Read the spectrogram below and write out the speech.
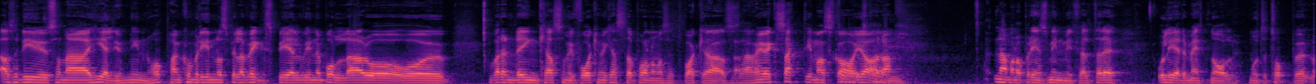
alltså det är ju såna helgjutna inhopp. Han kommer in och spelar väggspel, vinner bollar och, och varenda inkast som vi får kan vi kasta på honom och sätta tillbaka. Alltså så här, han gör exakt det man ska Stor göra när man hoppar in som innermittfältare och leder med 1-0 mot ett topplag.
